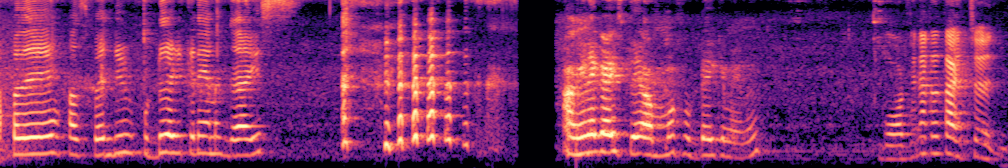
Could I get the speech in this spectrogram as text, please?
അപ്പോൾ അതേ ഹസ്ബൻഡ് ഫുഡ് കഴിക്കണേന്ന് ഗൈസ് അങ്ങനെ കഴിച്ചത് അമ്മ ഫുഡ് കഴിക്കണേന്ന് ബോർഡിനൊക്കെ കഴിച്ചു? കഴിഞ്ഞു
